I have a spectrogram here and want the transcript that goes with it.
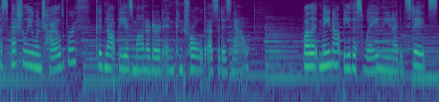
especially when childbirth could not be as monitored and controlled as it is now. While it may not be this way in the United States,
